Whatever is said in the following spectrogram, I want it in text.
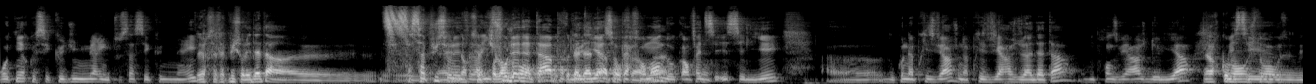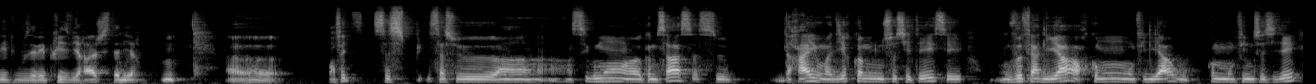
retenir que c'est que du numérique. Tout ça, c'est que numérique. D'ailleurs, ça s'appuie sur les data. Hein, euh, ça, s'appuie sur les data. Il faut de la data pour que l'IA soit performante. Donc, en fait, c'est lié. Euh, donc, on a pris ce virage. On a pris ce virage de la data. On prend ce virage de l'IA. Alors, comment justement vous, vous dites que vous avez pris ce virage, c'est-à-dire mm. euh, En fait, ça, ça se, un, un segment comme ça, ça se drive, on va dire, comme une société. C'est on veut faire de l'IA. Alors, comment on fait l'IA ou comment on fait une société?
